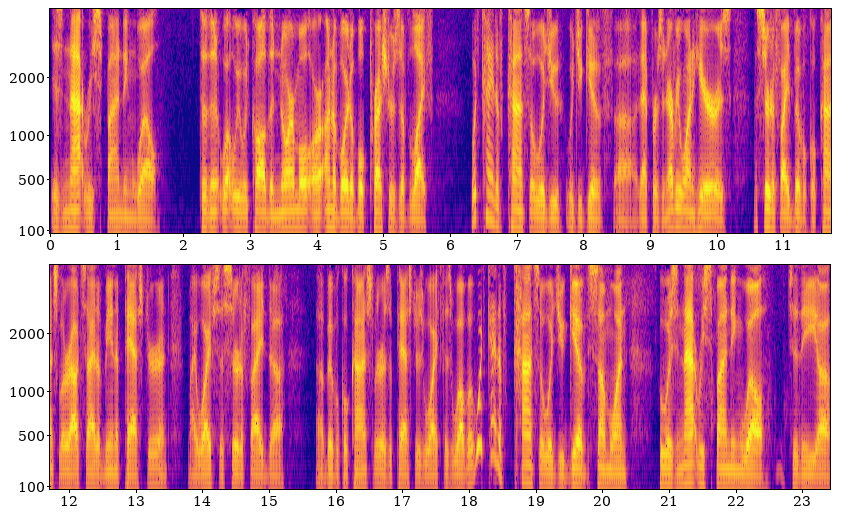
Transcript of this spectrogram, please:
is not responding well to the, what we would call the normal or unavoidable pressures of life, what kind of counsel would you would you give uh, that person? Everyone here is a certified biblical counselor outside of being a pastor, and my wife's a certified uh, a biblical counselor as a pastor's wife as well. But what kind of counsel would you give someone who is not responding well to the uh,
